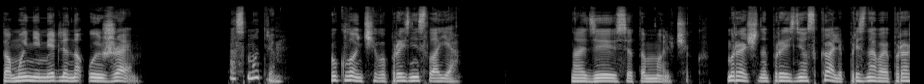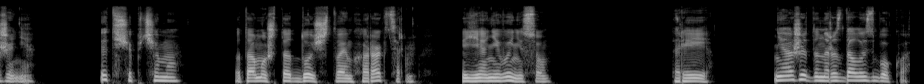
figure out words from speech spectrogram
то мы немедленно уезжаем». «Посмотрим», — уклончиво произнесла я. «Надеюсь, это мальчик», — мрачно произнес Кали, признавая поражение. «Это еще почему?» «Потому что дочь с твоим характером я не вынесу». «Три». Неожиданно раздалось сбоку.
